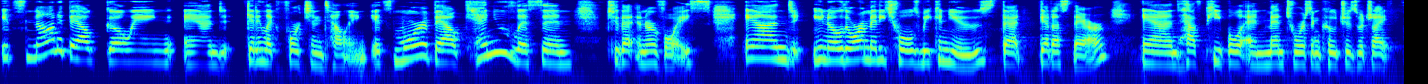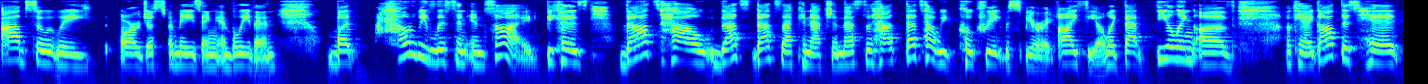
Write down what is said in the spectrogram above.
it's not about going and getting like fortune telling. It's more about can you listen to that inner voice? And, you know, there are many tools we can use that get us there and have people and mentors and coaches, which I absolutely are just amazing and believe in. But how do we listen inside? Because that's how, that's, that's that connection. That's the, how, that's how we co-create with spirit. I feel like that feeling of, okay, I got this hit.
